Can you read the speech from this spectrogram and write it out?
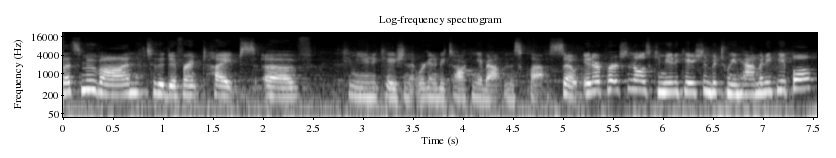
Let's move on to the different types of communication that we're going to be talking about in this class. So, interpersonal is communication between how many people?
